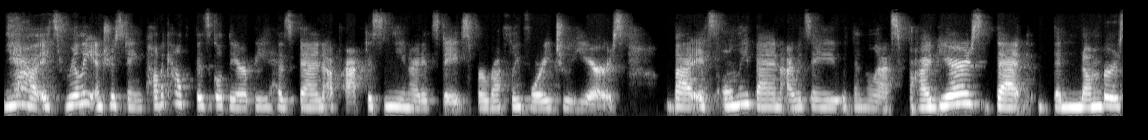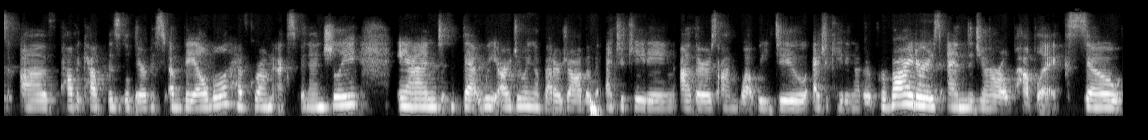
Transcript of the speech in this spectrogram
Yeah, it's really interesting. Pelvic health physical therapy has been a practice in the United States for roughly 42 years but it's only been, I would say, within the last five years that the numbers of pelvic health physical therapists available have grown exponentially, and that we are doing a better job of educating others on what we do, educating other providers and the general public. So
